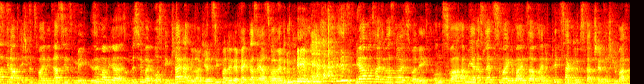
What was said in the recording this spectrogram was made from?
was geht ab? Ich bin Smiley, das hier ist Ming. Wir sind mal wieder so ein bisschen bei Groß gegen Klein angelangt. Jetzt sieht man den Effekt das erste Mal, wenn du neben mir stehst. Wir haben uns heute was Neues überlegt. Und zwar haben wir ja das letzte Mal gemeinsam eine Pizza-Glücksrad-Challenge gemacht.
